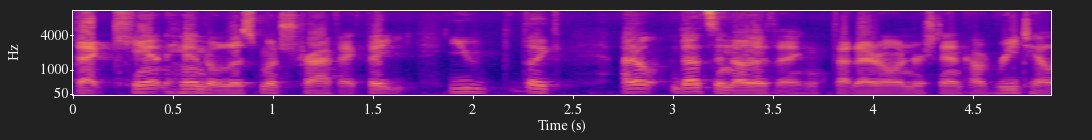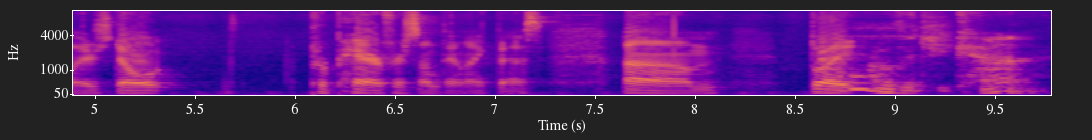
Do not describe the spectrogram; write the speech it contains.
that can't handle this much traffic. That you like, I don't. That's another thing that I don't understand how retailers don't prepare for something like this. Um, I but don't know that you can.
